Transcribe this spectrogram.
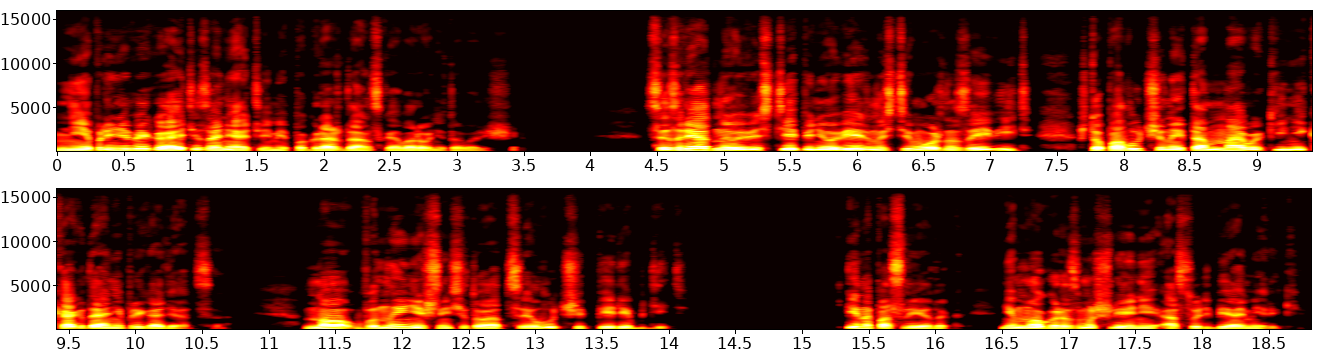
Не пренебрегайте занятиями по гражданской обороне, товарищи. С изрядной степенью уверенности можно заявить, что полученные там навыки никогда не пригодятся. Но в нынешней ситуации лучше перебдеть. И напоследок, немного размышлений о судьбе Америки.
